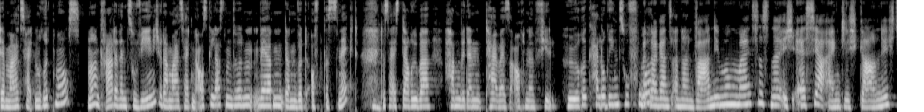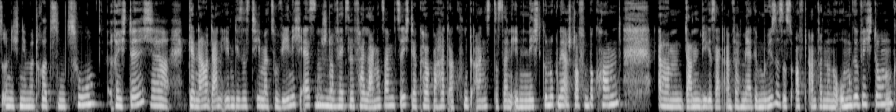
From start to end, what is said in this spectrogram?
der Mahlzeitenrhythmus. Ne? Gerade wenn zu wenig oder Mahlzeiten ausgelassen werden, dann wird oft gesnackt. Mhm. Das heißt, darüber haben wir dann teilweise auch eine viel höhere Kalorienzufuhr. Mit einer ganz anderen Wahrnehmung meistens. Ne? Ich esse ja eigentlich gar nichts und ich nehme trotzdem zu. Richtig. Ja. Genau, dann eben dieses Thema zu wenig essen. Mhm. Stoffwechsel verlangsamt sich. Der Körper hat akut Angst, dass dann eben nicht genug Nährstoffe bekommt. Ähm, dann, wie gesagt, einfach mehr Gemüse. Es ist oft einfach nur eine Umgewichtung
